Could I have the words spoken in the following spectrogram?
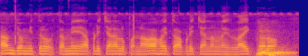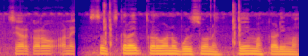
આમ જો મિત્રો તમે આપણી ચેનલ ઉપર નવા હોય તો આપણી ચેનલને લાઈક કરો, શેર કરો અને સબસ્ક્રાઈબ કરવાનું ભૂલશો નહીં. જય મહાકાળીમાં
